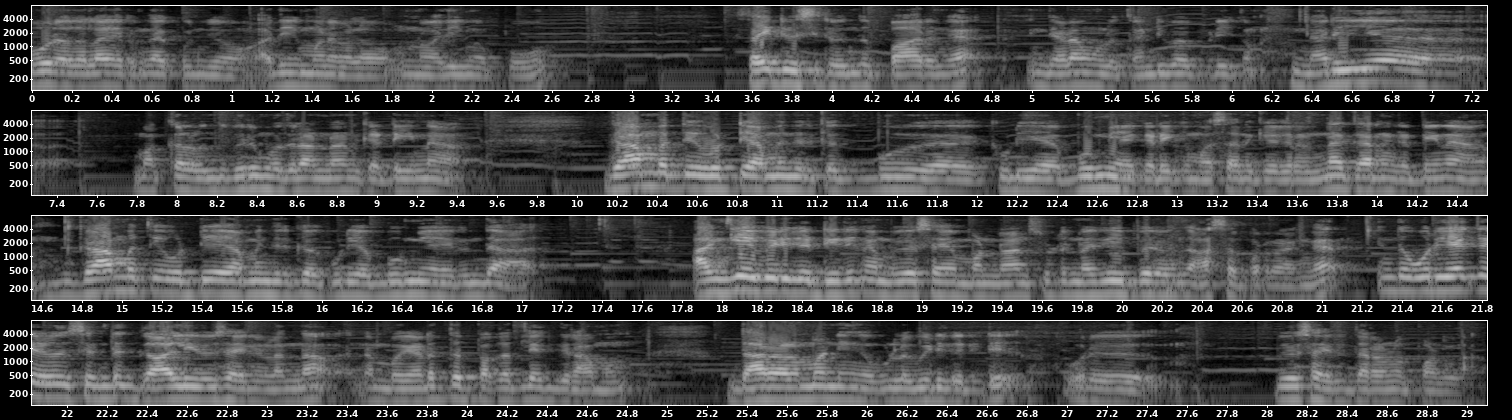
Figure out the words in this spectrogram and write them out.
போர் அதெல்லாம் இருந்தால் கொஞ்சம் அதிகமான விலை இன்னும் அதிகமாக போகும். சைட் விசிட் வந்து பாருங்கள் இந்த இடம் உங்களுக்கு கண்டிப்பாக பிடிக்கும். நிறைய மக்கள் வந்து விரும்புதலாம் என்னன்னு கேட்டிங்கன்னா கிராமத்தை ஒட்டி அமைந்திருக்க பூ கூடிய பூமியாக கிடைக்குமா சார்னு கேட்குறேன் என்ன காரணம் கேட்டிங்கன்னா கிராமத்தை ஒட்டி அமைந்திருக்கக்கூடிய பூமியாக இருந்தால் அங்கேயே வீடு கட்டிட்டு நம்ம விவசாயம் பண்ணலான்னு சொல்லிட்டு நிறைய பேர் வந்து ஆசைப்பட்றாங்க. இந்த ஒரு ஏக்கர் எழுபது சென்ட் காலி விவசாய நிலம் தான். நம்ம இடத்து பக்கத்துலேயே கிராமம். தாராளமாக நீங்கள் உள்ள வீடு கட்டிட்டு ஒரு விவசாயத்தை தாராளமாக பண்ணலாம்.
